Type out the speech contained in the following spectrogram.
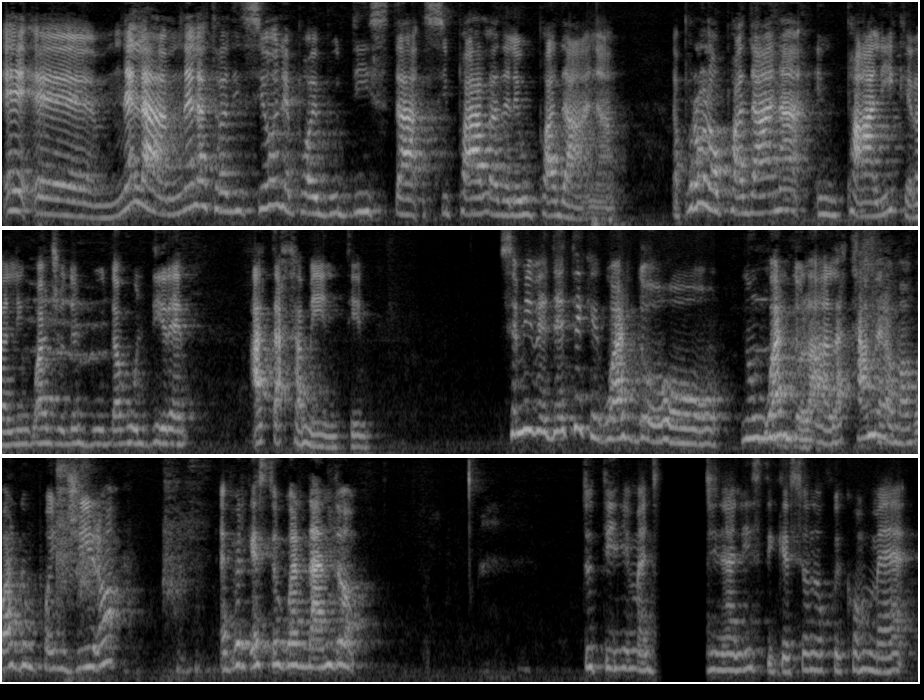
E, eh, nella, nella, tradizione poi buddista si parla delle upadana. La parola upadana in Pali, che era il linguaggio del Buddha, vuol dire attaccamenti. Se mi vedete che guardo, non guardo la, la camera, ma guardo un po' in giro, è perché sto guardando tutti gli immaginalisti che sono qui con me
